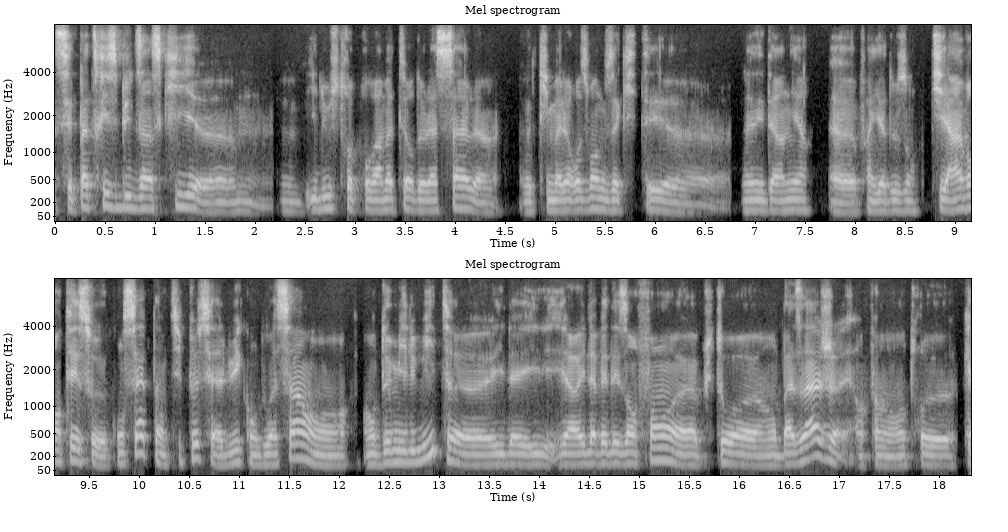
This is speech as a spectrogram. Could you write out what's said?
c'est Patrice Budzinski, euh, illustre programmateur de la salle, qui malheureusement nous a quittés euh, l'année dernière, euh, enfin il y a deux ans, qui a inventé ce concept un petit peu. C'est à lui qu'on doit ça. En, en 2008, euh, il, avait des enfants euh, plutôt en bas âge, enfin entre qui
